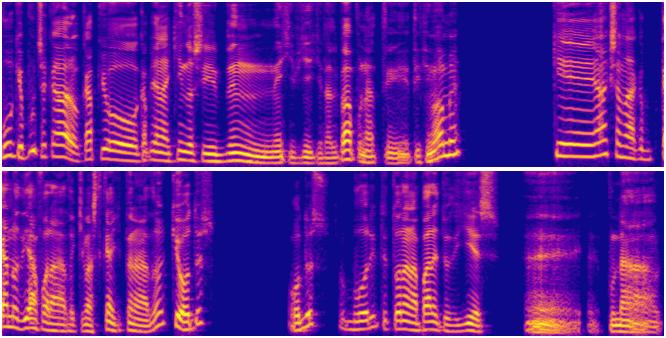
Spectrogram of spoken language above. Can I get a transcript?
πού και πού τσεκάρω. Κάποιο, κάποια ανακοίνωση δεν έχει βγει και τα λοιπά που να τη, τη θυμάμαι. Και άρχισα να κάνω διάφορα δοκιμαστικά εκεί πέρα να δω. Και όντως, όντως, μπορείτε τώρα να πάρετε οδηγίες ε, που να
